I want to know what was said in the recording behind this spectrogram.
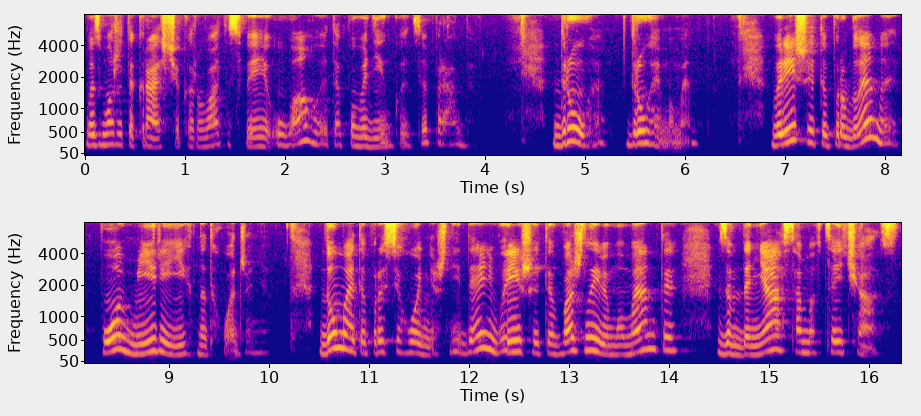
ви зможете краще керувати своєю увагою та поведінкою. Це правда. Друге, другий момент. Вирішуйте проблеми по мірі їх надходження. Думайте про сьогоднішній день, вирішуйте важливі моменти, завдання саме в цей час.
